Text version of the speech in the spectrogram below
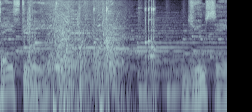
Tasty. Juicy.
